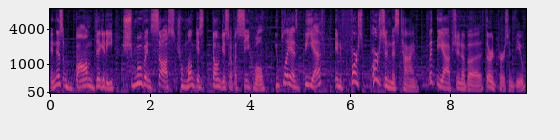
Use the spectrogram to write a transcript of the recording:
In this bomb diggity, schmoovin' sauce, tremungus dungus of a sequel, you play as BF in first person this time, with the option of a third person view.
